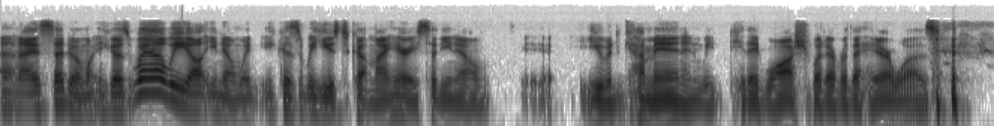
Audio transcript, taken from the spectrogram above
And I said to him, he goes, well, we all, you know, when, because we used to cut my hair. He said, you know, you would come in and we they'd wash whatever the hair was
